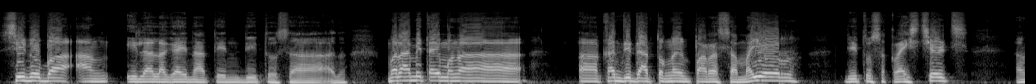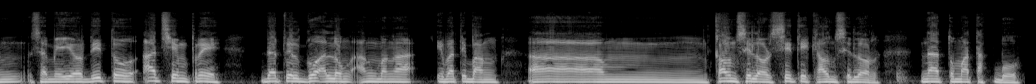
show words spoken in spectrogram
sino ba ang ilalagay natin dito sa ano. Marami tayong mga ah, kandidato ngayon para sa mayor dito sa Christchurch, ang sa mayor dito at siyempre that will go along ang mga iba't ibang um, councilor, city councilor na tumatakbo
